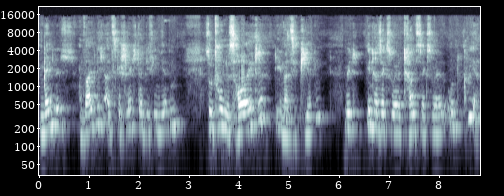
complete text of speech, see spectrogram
männlich und weiblich als Geschlechter definierten, so tun es heute die Emanzipierten mit intersexuell, transsexuell und queer.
